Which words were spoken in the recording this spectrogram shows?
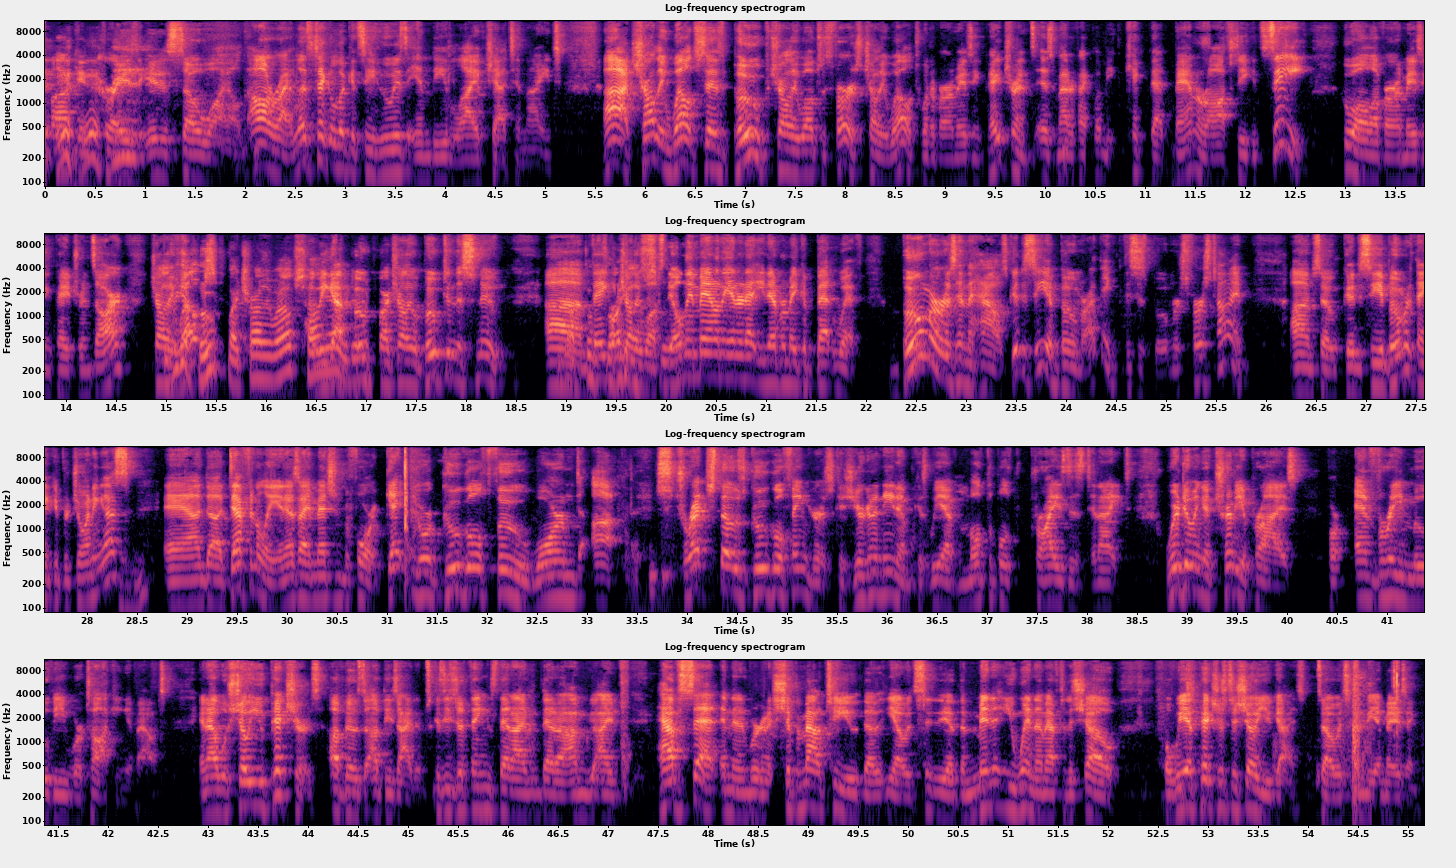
fucking crazy. It is so wild. All right, let's take a look and see who is in the live chat tonight. Ah, Charlie Welch says boop. Charlie Welch is first. Charlie Welch, one of our amazing patrons. As a matter of fact, let me kick that banner off so you can see who all of our amazing patrons are. Charlie we Welch. booped by Charlie Welch. Hell we yeah, got we did. booped by Charlie. Booped in the snoot. Um, thank you, Charlie Welch. The only man on the internet you never make a bet with. Boomer is in the house. Good to see you, Boomer. I think this is Boomer's first time. Um, so good to see you, Boomer. Thank you for joining us. Mm-hmm. And uh, definitely, and as I mentioned before, get your Google foo warmed up. Stretch those Google fingers because you're going to need them because we have multiple prizes tonight. We're doing a trivia prize for every movie we're talking about. And I will show you pictures of those of these items because these are things that I'm that I'm I have set, and then we're gonna ship them out to you. The you know it's you know, the minute you win them after the show, but we have pictures to show you guys, so it's gonna be amazing.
